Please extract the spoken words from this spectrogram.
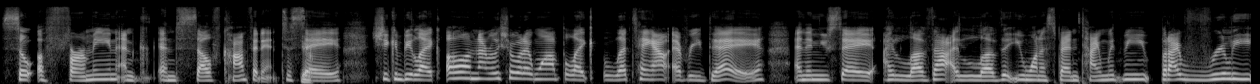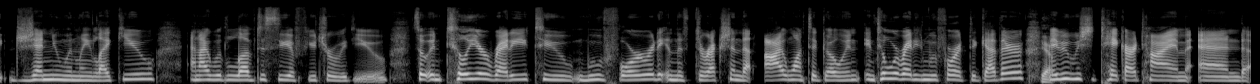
so affirming and and self confident. To say she can be like, "Oh, I'm not really sure what I want, but like, let's hang out every day." And then you say, "I love that. I love that you want to spend time with me, but I really genuinely like you and I would love to see a future with you. So until you're ready to move forward in this direction that I want to go in, until we're ready to move forward together, Yeah. maybe we should take our time and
